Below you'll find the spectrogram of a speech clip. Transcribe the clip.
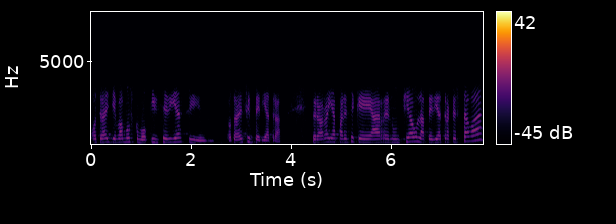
otra vez llevamos como 15 días sin, otra vez sin pediatra. Pero ahora ya parece que ha renunciado la pediatra que estaba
